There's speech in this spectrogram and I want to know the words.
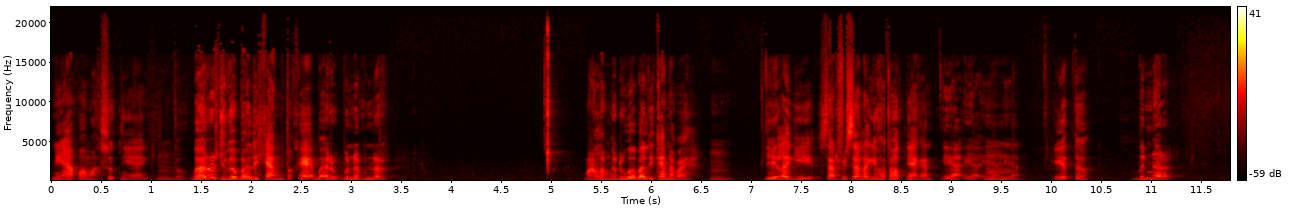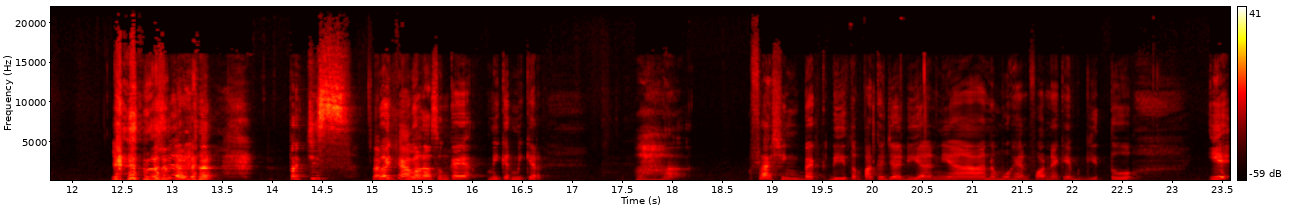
Ini apa maksudnya gitu. Baru juga balikan tuh kayak baru bener-bener malam kedua balikan apa ya? Hmm. jadi lagi servisnya lagi hot-hotnya kan? Ya ya ya Hmm, ya gitu. Bener. Bener. percis. Tapi tapi kalau kalau- langsung kayak mikir-mikir wah flashing back di tempat kejadiannya nemu handphonenya kayak begitu. Ya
